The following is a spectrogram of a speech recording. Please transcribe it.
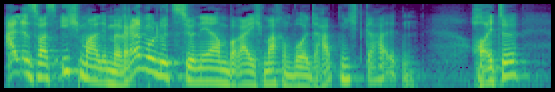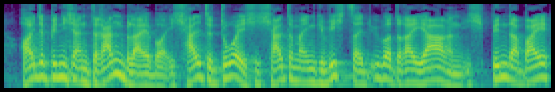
Alles, was ich mal im revolutionären Bereich machen wollte, hat nicht gehalten. Heute Heute bin ich ein Dranbleiber. Ich halte durch. Ich halte mein Gewicht seit über drei Jahren. Ich bin dabei,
